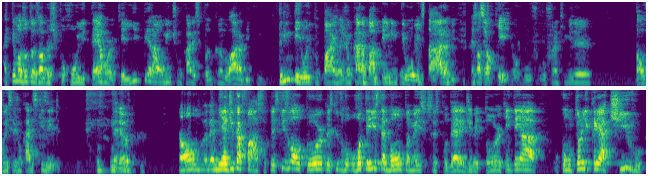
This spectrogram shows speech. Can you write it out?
aí tem umas outras obras tipo Holy Terror, que é literalmente um cara espancando árabe, 38 páginas de um cara batendo em terrorista árabe, aí você fala assim, ok, o, o Frank Miller talvez seja um cara esquisito. Entendeu? Então, é minha dica fácil. Pesquisa o autor, pesquisa o roteirista é bom também, se vocês puderem, diretor, quem tem a, o controle criativo.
